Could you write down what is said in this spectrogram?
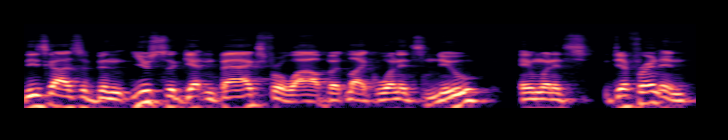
these guys have been used to getting bags for a while but like when it's new and when it's different and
